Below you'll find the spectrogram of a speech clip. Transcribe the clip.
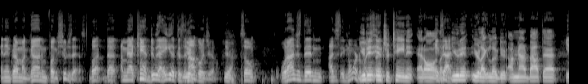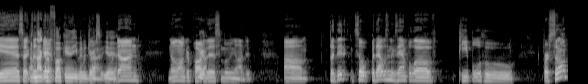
and then grab my gun and fucking shoot his ass. But that, I mean, I can't do that either because then Yeah. I'll go to jail. Yeah. So, what I just didn't, I just ignored him. you didn't like, entertain it at all. Like Exactly. you didn't. You're like, look, dude, I'm not about that. Yeah, it's like I'm not gonna fucking even address done. it. Yeah, we're yeah. done. No longer part of this. Moving on, dude. Um, but then so, but that was an example of people who, for some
